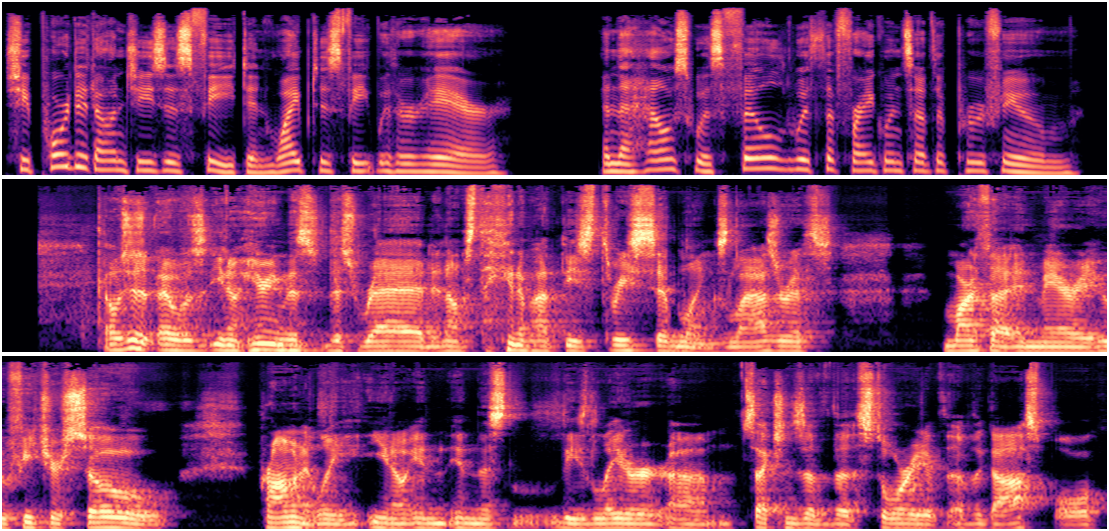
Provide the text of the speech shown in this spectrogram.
She poured it on Jesus' feet and wiped his feet with her hair and the house was filled with the fragrance of the perfume. I was just I was you know hearing this this read and I was thinking about these three siblings Lazarus, Martha, and Mary who feature so prominently you know in in this these later um, sections of the story of, of the gospel.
